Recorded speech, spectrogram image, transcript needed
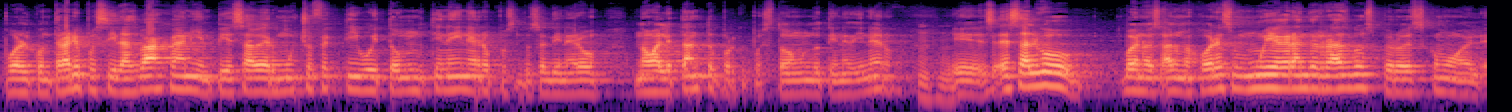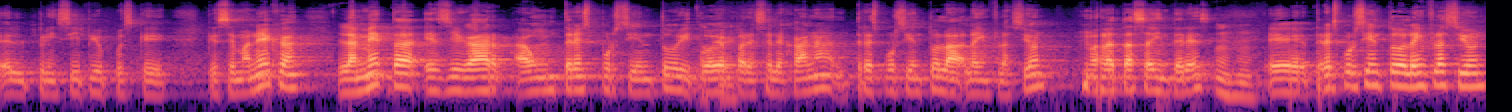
Por el contrario, pues si las bajan y empieza a haber mucho efectivo y todo el mundo tiene dinero, pues entonces el dinero no vale tanto porque pues todo el mundo tiene dinero. es, es algo bueno, a lo mejor es muy a grandes rasgos, pero es como el, principio pues, que, que, se maneja. La meta es llegar a un 3% y todavía parece lejana, 3% la, la, inflación, no la tasa de interés. 3% eh, de la inflación,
